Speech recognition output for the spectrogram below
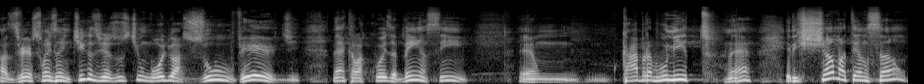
As versões antigas, Jesus tinha um olho azul, verde, né? aquela coisa bem assim, é um cabra bonito. Né? Ele chama atenção.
